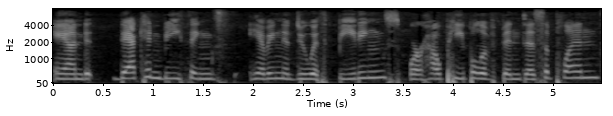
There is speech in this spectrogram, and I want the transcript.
And that can be things having to do with beatings or how people have been disciplined.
